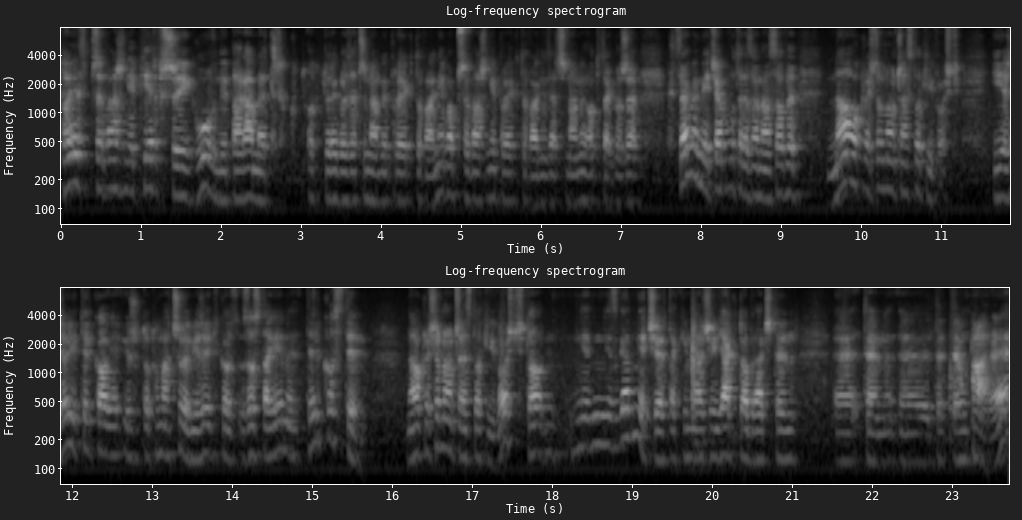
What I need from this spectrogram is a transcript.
to jest przeważnie pierwszy i główny parametr, od którego zaczynamy projektowanie, bo przeważnie projektowanie zaczynamy od tego, że chcemy mieć obwód rezonansowy na określoną częstotliwość. I jeżeli tylko, już to tłumaczyłem, jeżeli tylko zostajemy tylko z tym na określoną częstotliwość, to nie, nie zgadniecie w takim razie, jak dobrać ten, e, ten, e, te, tę parę,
